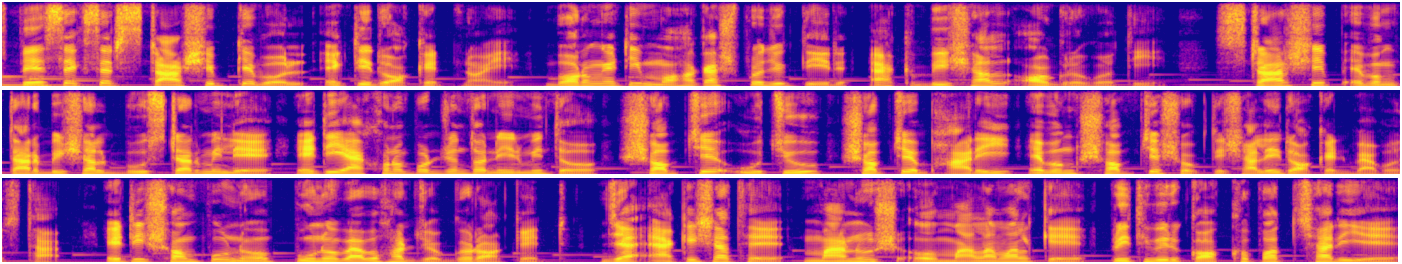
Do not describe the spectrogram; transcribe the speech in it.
স্পেস এক্সের স্টারশিপ কেবল একটি রকেট নয়, বরং এটি মহাকাশ প্রযুক্তির এক বিশাল অগ্রগতি। স্টারশিপ এবং তার বিশাল বুস্টার মিলে এটি এখনও পর্যন্ত নির্মিত সবচেয়ে উঁচু, সবচেয়ে ভারী এবং সবচেয়ে শক্তিশালী রকেট ব্যবস্থা। এটি সম্পূর্ণ পুনঃব্যবহারযোগ্য রকেট, যা একই সাথে মানুষ ও মালামালকে পৃথিবীর কক্ষপথ ছাড়িয়ে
